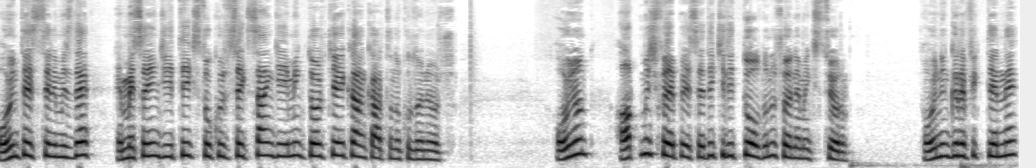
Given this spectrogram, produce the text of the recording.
Oyun testlerimizde MSI'ın GTX 980 Gaming 4K ekran kartını kullanıyoruz. Oyunun 60 FPS'de kilitli olduğunu söylemek istiyorum. Oyunun grafiklerini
